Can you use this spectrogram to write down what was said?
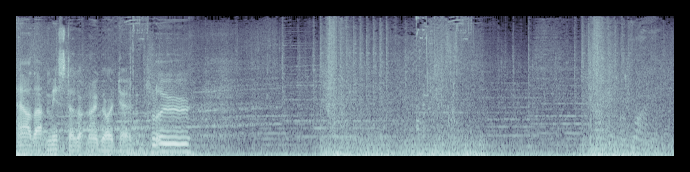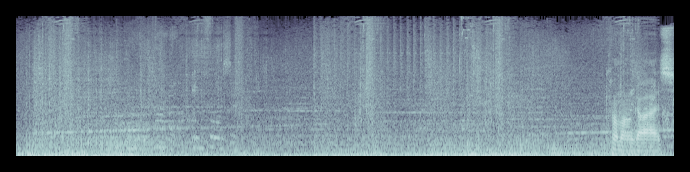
How that missed, I got no goddamn clue. Guys.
